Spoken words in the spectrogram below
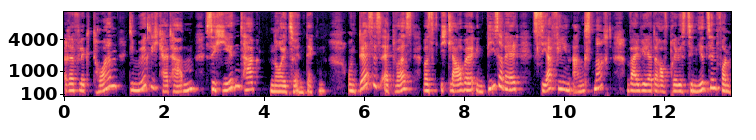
Reflektoren die Möglichkeit haben, sich jeden Tag neu zu entdecken. Und das ist etwas, was ich glaube in dieser Welt sehr vielen Angst macht, weil wir ja darauf prädestiniert sind von,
